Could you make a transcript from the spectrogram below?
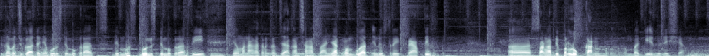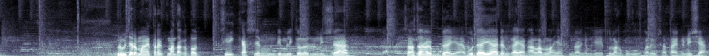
ditambah juga adanya bonus demografi, bonus demografi yang menangkatan kerja akan sangat banyak membuat industri kreatif uh, sangat diperlukan bagi Indonesia. Berbicara mengenai trademark atau ciri khas yang dimiliki oleh Indonesia salah satunya adalah budaya. Budaya dan kekayaan alam lah yang sebenarnya menjadi tulang punggung pariwisata Indonesia.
